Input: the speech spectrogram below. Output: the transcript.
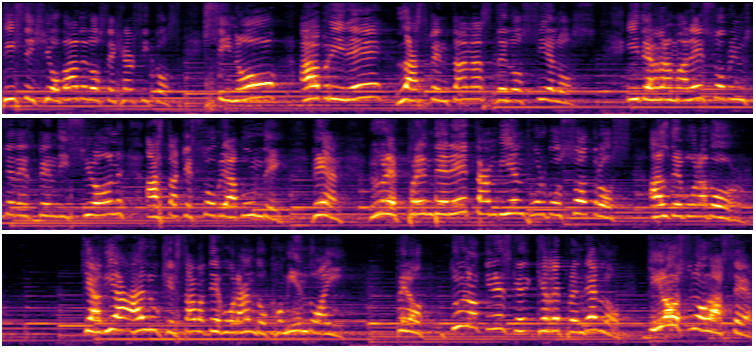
Dice Jehová de los ejércitos, si no, abriré las ventanas de los cielos y derramaré sobre ustedes bendición hasta que sobreabunde. Vean, reprenderé también por vosotros al devorador que había algo que estaba devorando, comiendo ahí. Pero tú no tienes que, reprenderlo. Dios lo va a hacer.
